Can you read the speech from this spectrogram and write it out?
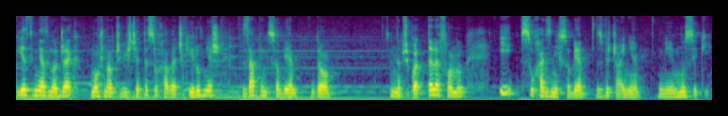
jest gniazdo jack, można oczywiście te słuchaweczki również zapiąć sobie do na przykład telefonu i słuchać z nich sobie zwyczajnie muzyki.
